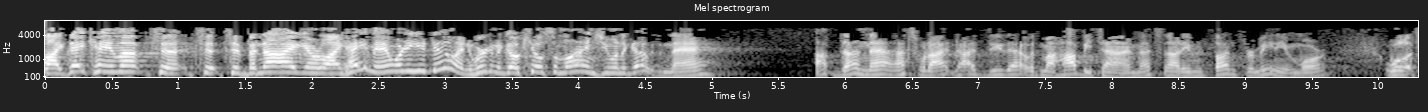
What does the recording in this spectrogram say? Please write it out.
Like they came up to, to, to Benaiah and were like, hey man, what are you doing? We're going to go kill some lions. You want to go? Nah. I've done that. That's what I, I do that with my hobby time. That's not even fun for me anymore. Well, it's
